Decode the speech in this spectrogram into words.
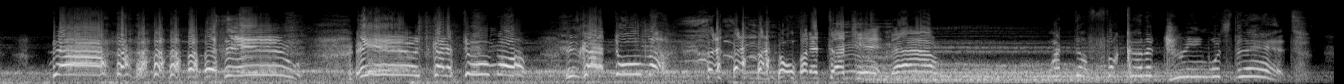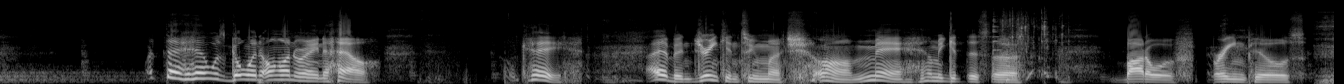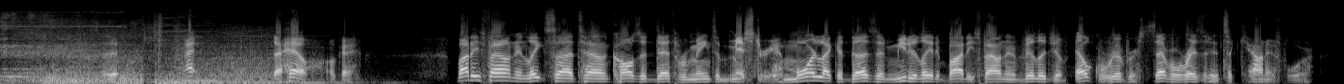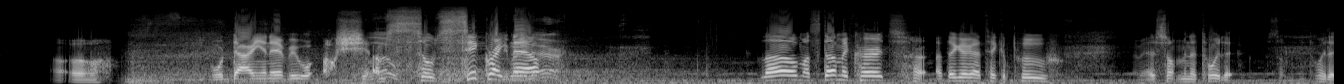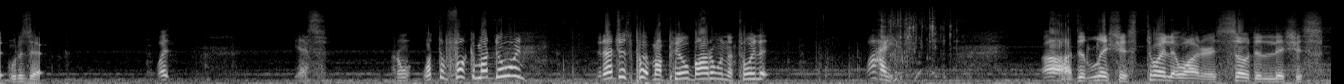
No! Ew! Ew! He's got a tumor! He's got a tumor! I don't want to touch it! No! What the fuck kind of dream was that? What the hell was going on right now? Okay. I have been drinking too much. Oh man, let me get this uh bottle of brain pills. Uh, I, the hell? Okay. Bodies found in Lakeside Town. Cause of death remains a mystery. More like a dozen mutilated bodies found in the village of Elk River. Several residents accounted for. Uh oh. People dying everywhere. Oh shit! Hello? I'm so sick right Anybody now. there? Hello, my stomach hurts. I think I gotta take a poo. I mean, there's something in the toilet. Something in the toilet. What is that? What? Yes. I don't. What the fuck am I doing? Did I just put my pill bottle in the toilet? Why? Ah, delicious. Toilet water is so delicious.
